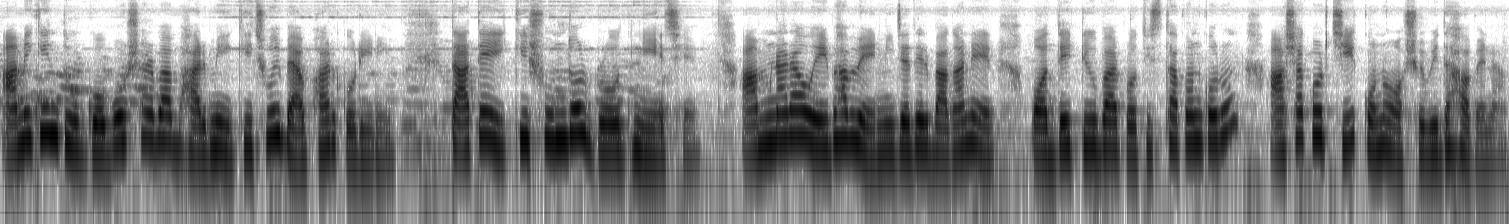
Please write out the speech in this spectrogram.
আমি কিন্তু গোবর সার বা ভার্মি কিছুই ব্যবহার করিনি। তাতেই কি সুন্দর গ্রোথ নিয়েছে। আপনারাও এইভাবে নিজেদের বাগানের পদ্মের টিউবার প্রতিস্থাপন করুন, আশা করছি কোনো অসুবিধা হবে না।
